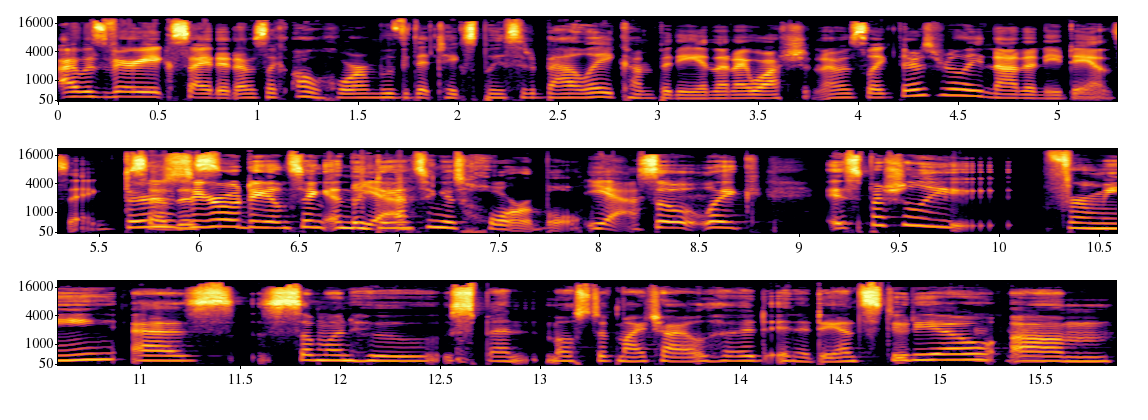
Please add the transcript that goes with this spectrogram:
I was very excited. I was like, "Oh, horror movie that takes place at a ballet company." And then I watched it and I was like, "There's really not any dancing." So There's this- zero dancing, and the Yeah. dancing is horrible. Yeah. So, like, especially for me as someone who spent most of my childhood in a dance studio, Mm-hmm. um,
